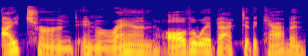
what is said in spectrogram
I turned and ran all the way back to the cabin.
